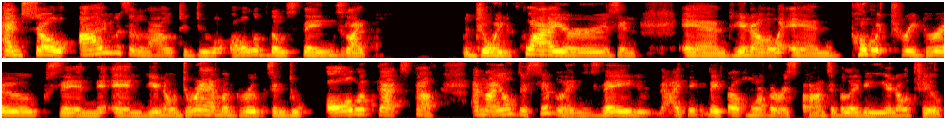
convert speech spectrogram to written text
And so I was allowed to do all of those things like join choirs and and you know and poetry groups and and you know drama groups and do all of that stuff. And my older siblings they i think they felt more of a responsibility you know to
